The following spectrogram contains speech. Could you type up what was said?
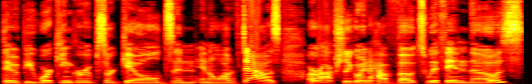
They would be working groups or guilds, and in a lot of DAOs are actually going to have votes within those.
